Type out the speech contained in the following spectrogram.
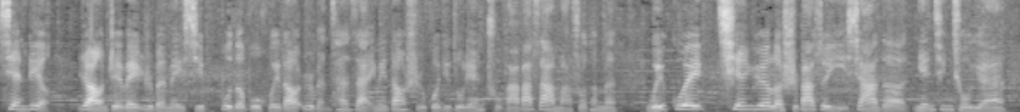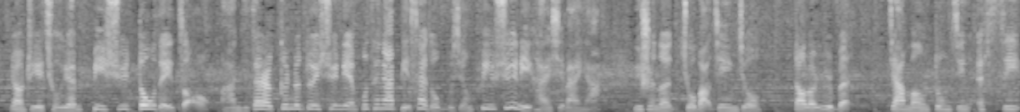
限令，让这位日本梅西不得不回到日本参赛，因为当时国际足联处罚巴萨嘛，说他们违规签约了十八岁以下的年轻球员，让这些球员必须都得走啊！你在这跟着队训练，不参加比赛都不行，必须离开西班牙。于是呢，久保建英就到了日本，加盟东京 FC。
